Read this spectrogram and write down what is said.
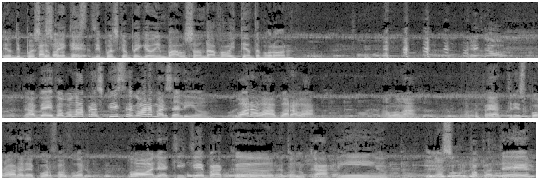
Eu depois que eu Passou peguei, teste. depois que eu peguei o embalo, só andava a 80 por hora. Tá bem, vamos lá pras pistas agora, Marcelinho. Bora lá, bora lá. Vamos lá. Acompanhar três por hora, né? Por favor. Olha aqui, que bacana. Tô no carrinho do nosso grupo A Plateia.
